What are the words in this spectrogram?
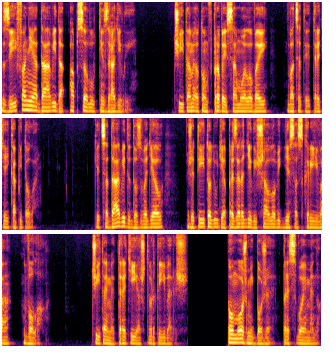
Zífania Dávida absolútne zradili. Čítame o tom v 1. Samuelovej 23. kapitole. Keď sa Dávid dozvedel, že títo ľudia prezradili Šaulovi, kde sa skrýva, volal. Čítajme 3. a 4. verš. Pomôž mi, Bože, pre svoje meno.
